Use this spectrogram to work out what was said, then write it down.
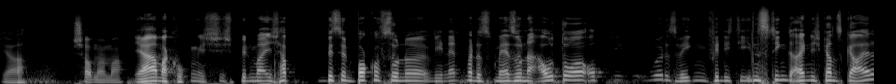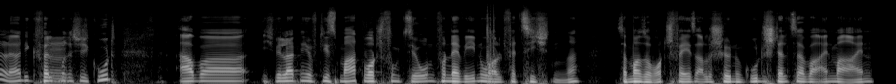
Ja. Schauen wir mal. Ja, mal gucken. Ich, ich bin mal, ich habe ein bisschen Bock auf so eine, wie nennt man das, mehr so eine Outdoor-optische Uhr. Deswegen finde ich die Instinct eigentlich ganz geil. Ja, die gefällt Mhm. mir richtig gut. Aber ich will halt nicht auf die Smartwatch-Funktion von der Venu halt verzichten. Ne? Ich sag mal so, Watchface, alles schön und gut, stellst du aber einmal ein.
